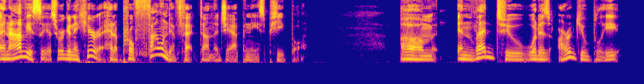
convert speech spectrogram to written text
And obviously, as we're going to hear, it had a profound effect on the Japanese people. Um, and led to what is arguably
